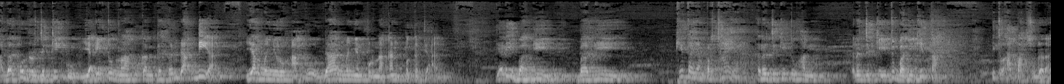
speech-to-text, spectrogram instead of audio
Adapun rezekiku yaitu melakukan kehendak Dia yang menyuruh aku dan menyempurnakan pekerjaan. Jadi bagi bagi kita yang percaya rezeki Tuhan rezeki itu bagi kita itu apa saudara?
